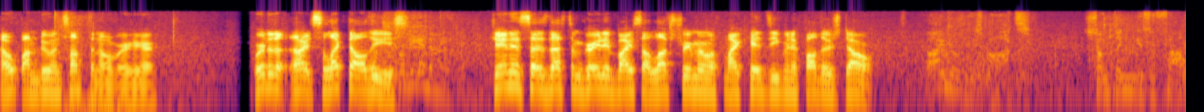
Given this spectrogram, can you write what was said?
Nope, I'm doing something over here. Where did I... Alright, select all these. for the enemy. Janet says that's some great advice. I love streaming with my kids even if others don't. I know these parts. Something is afoul.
